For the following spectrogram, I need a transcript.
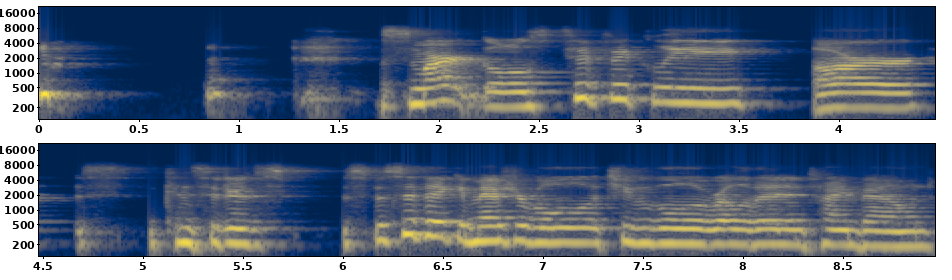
SMART goals typically are considered specific, measurable, achievable, relevant, and time bound.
